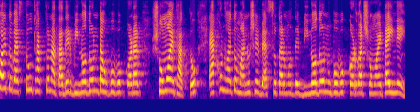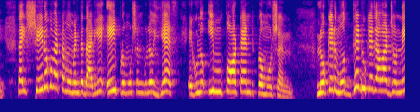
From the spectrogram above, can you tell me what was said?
হয়তো ব্যস্তও থাকতো না, তাদের বিনোদনটা উপভোগ করার সময় থাকতো। এখন হয়তো মানুষের ব্যস্ততার মধ্যে বিনোদন উপভোগ করবার সময়টাই নেই। তাই সেই রকম একটা মোমেন্টে দাঁড়িয়ে এই প্রমোশনগুলো ইয়েস এগুলো ইম্পর্ট্যান্ট প্রমোশন লোকের মধ্যে ঢুকে যাওয়ার জন্যে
